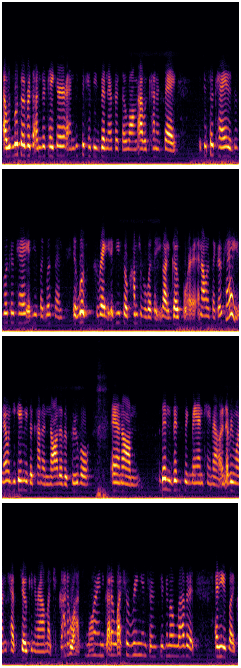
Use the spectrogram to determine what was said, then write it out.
I would look over at the Undertaker, and just because he's been there for so long, I would kind of say, "Is this okay? Does this look okay?" And he's like, "Listen, it looks great. If you feel comfortable with it, you got to go for it." And I was like, "Okay," you know. And he gave me the kind of nod of approval. And um, then Vince McMahon came out, and everyone kept joking around like, "You got to watch Lauren. You got to watch her ring entrance. You're gonna love it." And he's like,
